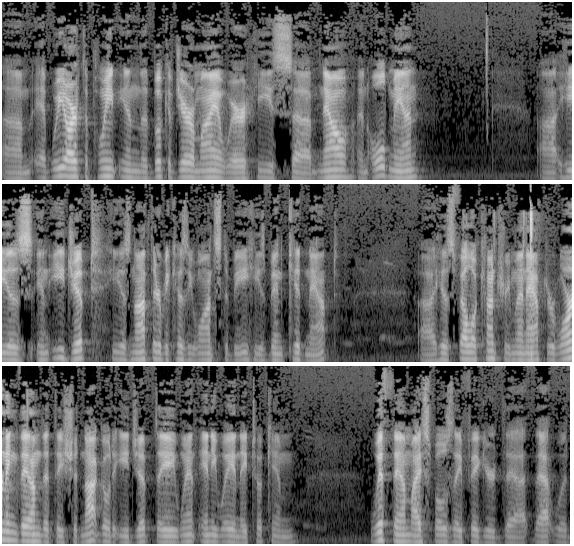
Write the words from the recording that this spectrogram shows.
Um, we are at the point in the book of Jeremiah where he's uh, now an old man. Uh, he is in Egypt. He is not there because he wants to be, he's been kidnapped uh, his fellow countrymen, after warning them that they should not go to Egypt, they went anyway and they took him with them. I suppose they figured that that would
